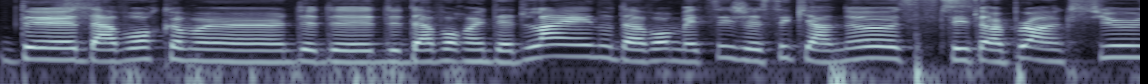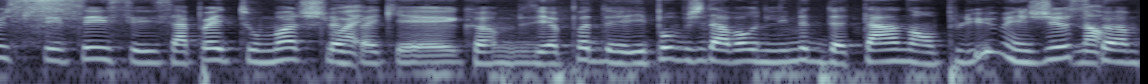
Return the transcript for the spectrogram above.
De, d'avoir comme un. De, de, de- d'avoir un deadline ou d'avoir. Mais tu sais, je sais qu'il y en a, si t'es un peu anxieux, si t'es, tu ça peut être too much, là. Ouais. Fait que, comme, il y a pas de. Il est pas obligé d'avoir une limite de temps non plus, mais juste Non. comme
